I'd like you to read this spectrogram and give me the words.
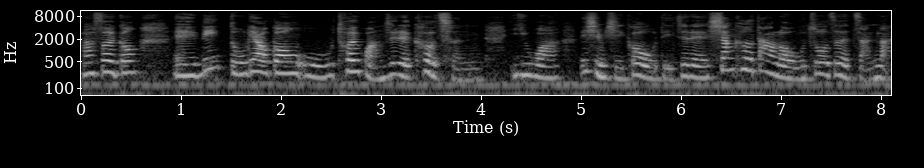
啊，所以讲，诶、欸，你除了讲有推广这个课程以外，你是不是够有伫这个香客大楼有做这个展览？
